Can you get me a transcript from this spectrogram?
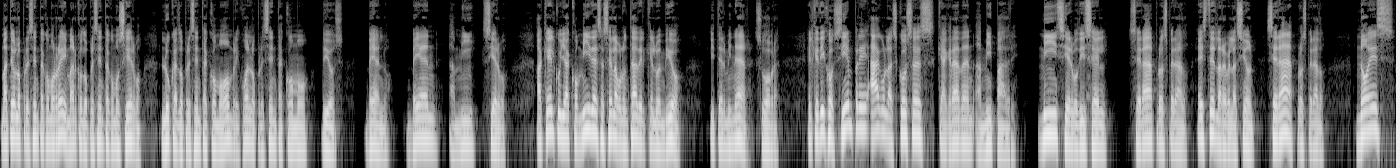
Mateo lo presenta como rey, Marcos lo presenta como siervo, Lucas lo presenta como hombre, Juan lo presenta como Dios. Véanlo, vean a mi siervo, aquel cuya comida es hacer la voluntad del que lo envió y terminar su obra. El que dijo, siempre hago las cosas que agradan a mi Padre. Mi siervo, dice él, será prosperado. Esta es la revelación. Será prosperado. No es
